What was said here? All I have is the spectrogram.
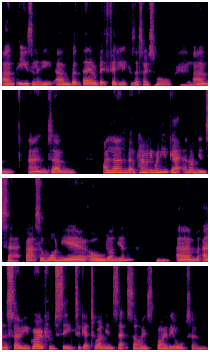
um, easily, um, but they're a bit fiddly because they're so small. Mm. and um, I learned that apparently when you get an onion set, that's a one year old onion. Mm. Um, and so you grow it from seed to get to onion set size by the autumn.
